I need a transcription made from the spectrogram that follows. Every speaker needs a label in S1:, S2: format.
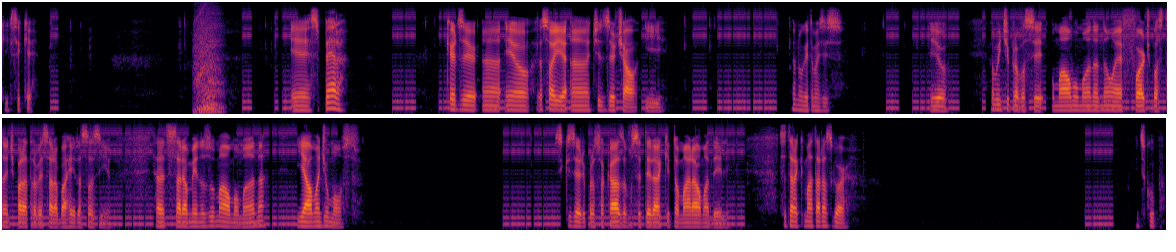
S1: que, que você quer? É, espera. Quer dizer, ah, eu, eu só ia ah, te dizer tchau e... Eu não aguento mais isso. Eu... Eu menti pra você. Uma alma humana não é forte bastante para atravessar a barreira sozinha. Será necessário ao menos uma alma humana e a alma de um monstro. Se quiser ir para sua casa, você terá que tomar a alma dele. Você terá que matar Asgore. Desculpa.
